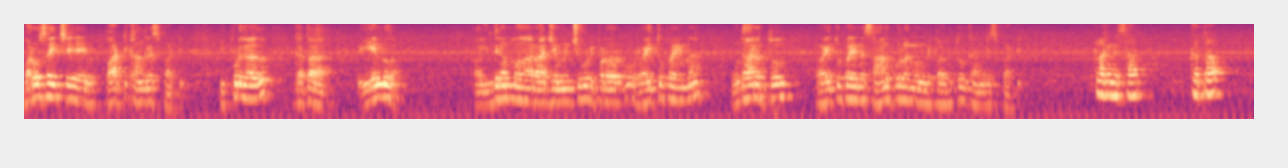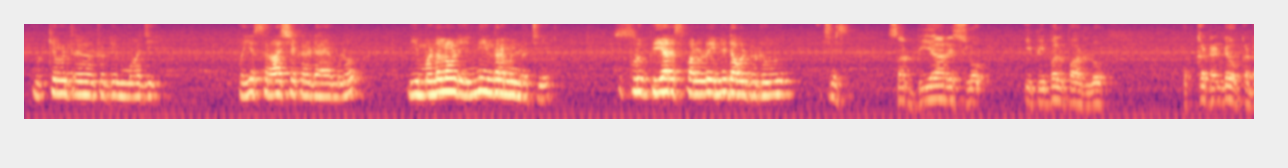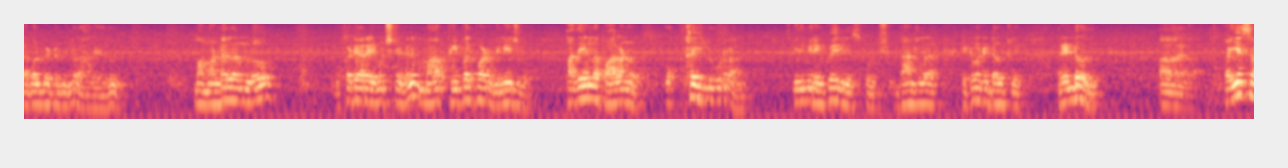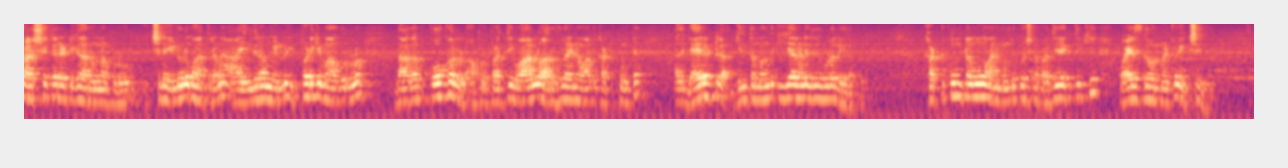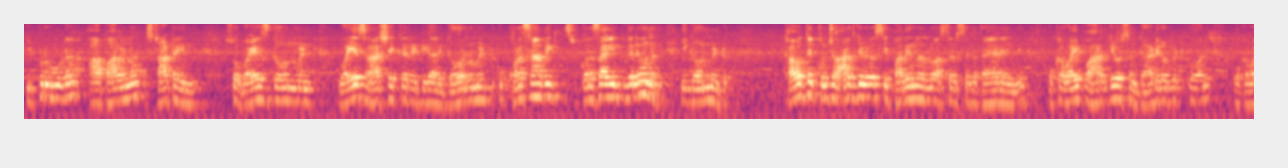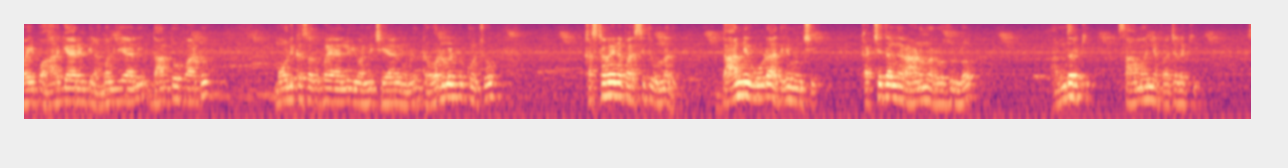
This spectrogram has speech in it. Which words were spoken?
భరోసా ఇచ్చే పార్టీ కాంగ్రెస్ పార్టీ. ఇప్పుడు కాదు గత ఏళ్ళుగా ఇందిరమ్మ రాజ్యం నుంచి కూడా ఇప్పటివరకు రైతు పైన ఉదారత్వం రైతు పైన సానుకూలంగా ఉండే ప్రభుత్వం కాంగ్రెస్ పార్టీ. అట్లాగనే సార్ గత ముఖ్యమంత్రి అయినటువంటి మాజీ వైఎస్ రాజశేఖర రెడ్డి హయాంలో ఈ మండలంలో ఎన్ని ఇంద్రమిండ్లు వచ్చినాయి? ఇప్పుడు బీఆర్ఎస్ పాలనలో ఎన్ని డబుల్ బెడ్రూమ్లు వచ్చినాయి సార్? సార్ బీఆర్ఎస్లో ఈ పీపల్ పాడులో ఒక్కటంటే ఒక్క డబల్ బెడ్రూమ్ ఇల్లు రాలేదు? మా మండలంలో ఒకటి అర ఏమొచ్చినాయి కానీ మా పీపల్పాడు విలేజ్లో పదేళ్ళ పాలన ఒక్క ఇల్లు కూడా రాలేదు. ఇది మీరు ఎంక్వైరీ చేసుకోవచ్చు. దాంట్లో ఎటువంటి డౌట్ లేదు. రెండవది వైఎస్ రాజశేఖర రెడ్డి గారు ఉన్నప్పుడు ఇచ్చిన ఇల్లులు మాత్రమే ఆ ఇందిరమ్మ ఇల్లు ఇప్పటికీ మా ఊర్లో దాదాపు కోకొల్లు అప్పుడు ప్రతి వాళ్ళు అర్హులైన వాళ్ళు కట్టుకుంటే అది డైరెక్ట్గా ఇంతమందికి ఇవ్వాలనేది కూడా లేదు అప్పుడు. కట్టుకుంటాము అని ముందుకు వచ్చిన ప్రతి వ్యక్తికి వైఎస్ గవర్నమెంట్లో ఇచ్చింది. ఇప్పుడు కూడా ఆ పాలన స్టార్ట్ అయింది. So YS government YS Rajasekhara Reddy garu గవర్నమెంట్కు కొనసాగి కొనసాగింపుగానే ఉన్నది ఈ గవర్నమెంట్. కాకపోతే కొంచెం ఆర్థిక వ్యవస్థ ఈ పదేళ్ళలో అస్తవ్యస్తంగా తయారైంది. ఒకవైపు ఆర్థిక వ్యవస్థను గాడిలో పెట్టుకోవాలి ఒకవైపు ఆర్ గ్యారెంటీలు అమలు చేయాలి దాంతోపాటు మౌలిక సదుపాయాలు ఇవన్నీ చేయాలి అనేది గవర్నమెంట్ కొంచెం కష్టమైన పరిస్థితి ఉన్నది. దాన్ని కూడా అధిగమించి ఖచ్చితంగా రానున్న రోజుల్లో అందరికీ సామాన్య ప్రజలకి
